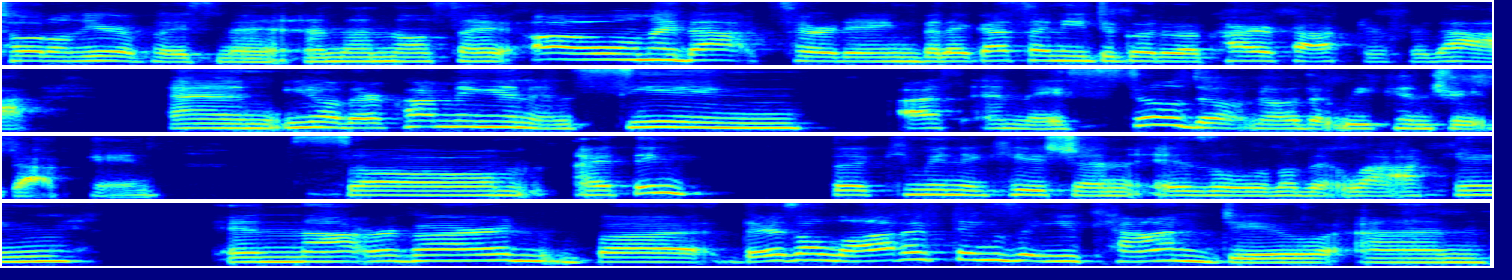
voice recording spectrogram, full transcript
total knee replacement, and then they'll say, Oh, well, my back's hurting, but I guess I need to go to a chiropractor for that. And, you know, they're coming in and seeing us and they still don't know that we can treat back pain. So I think the communication is a little bit lacking in that regard, but there's a lot of things that you can do. And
